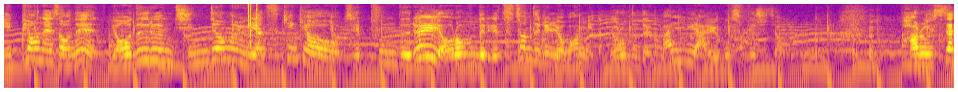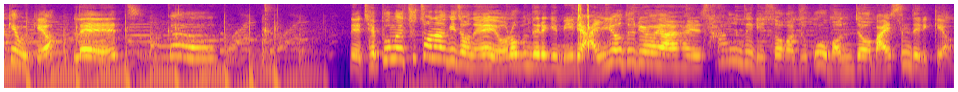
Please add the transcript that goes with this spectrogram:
이 편에서는 여드름 진정을 위한 스킨케어 제품들을 여러분들에게 추천드리려고 합니다. 여러분들 빨리 알고 싶으시죠? 바로 시작해 볼게요. Let's go! 네, 제품을 추천하기 전에 여러분들에게 미리 알려드려야 할 사항들이 있어가지고 먼저 말씀드릴게요.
